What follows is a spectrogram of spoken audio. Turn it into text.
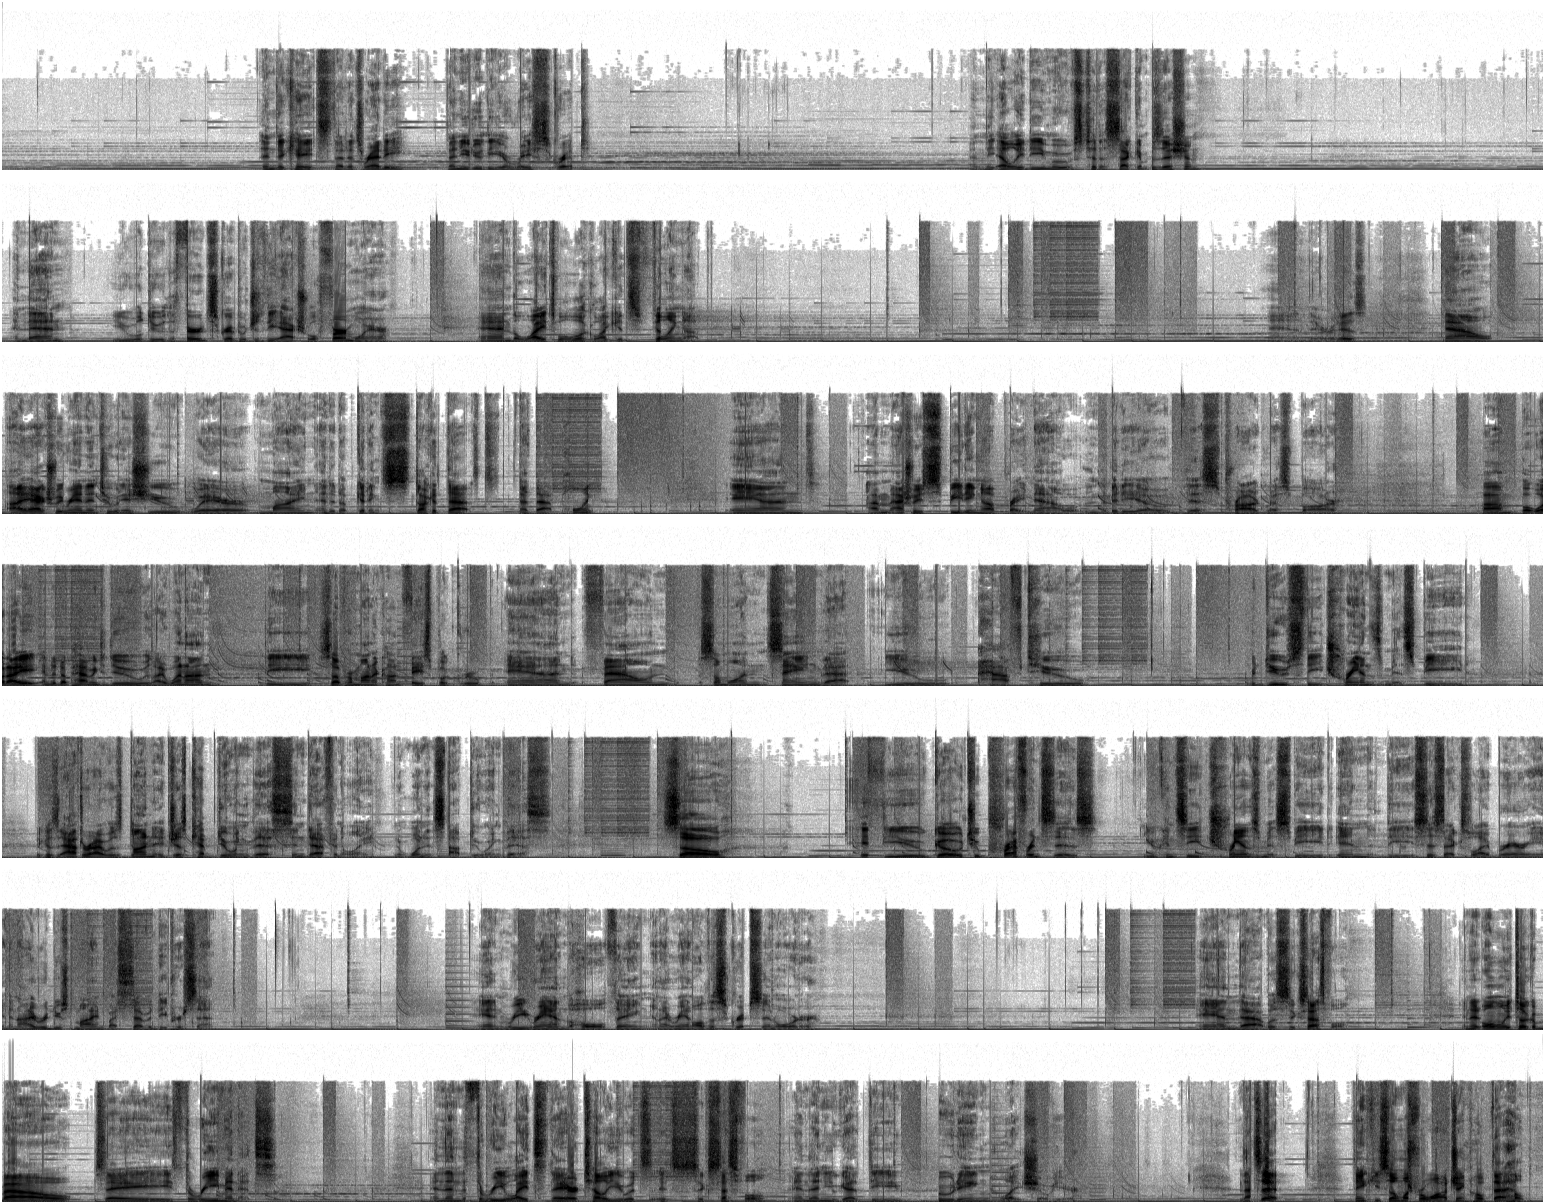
indicates that it's ready. Then you do the erase script. And the LED moves to the second position. And then you will do the third script, which is the actual firmware. And the lights will look like it's filling up. It is. Now, I actually ran into an issue where mine ended up getting stuck at that at that point, and I'm actually speeding up right now in the video this progress bar. Um, but what I ended up having to do was I went on the Subharmonicon Facebook group and found someone saying that you have to reduce the transmit speed because after I was done, it just kept doing this indefinitely. It wouldn't stop doing this. So, if you go to preferences, you can see transmit speed in the Sysex librarian, and I reduced mine by 70%. And reran the whole thing, and I ran all the scripts in order. And that was successful. And it only took about, say, three minutes. And then the three lights there tell you it's it's successful, and then you get the booting light show here. And that's it. Thank you so much for watching. Hope that helped.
